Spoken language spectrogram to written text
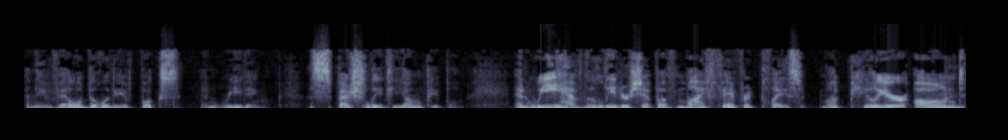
and the availability of books and reading, especially to young people. And we have the leadership of my favorite place, Montpelier owned,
